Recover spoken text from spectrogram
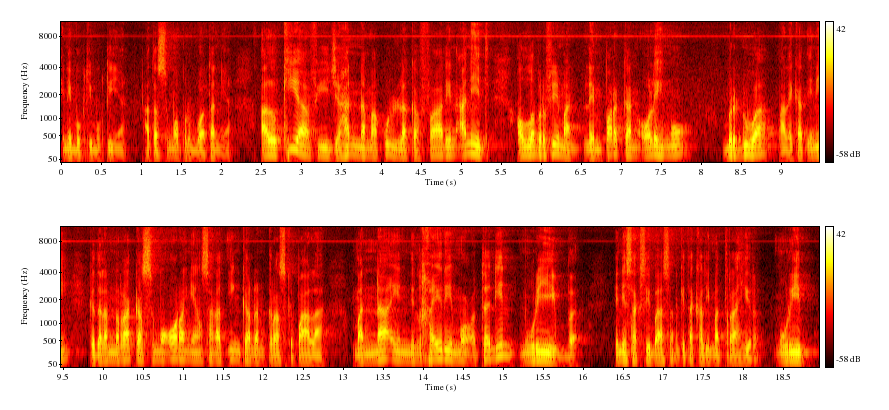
ini bukti-buktinya atas semua perbuatannya. Alqiya fi jahannam kulla kafarin anid. Allah berfirman, lemparkan olehmu berdua, malaikat ini, ke dalam neraka semua orang yang sangat ingkar dan keras kepala. Manna'in lil khairi mu'tadin murib. Ini saksi bahasan kita kalimat terakhir, murib.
